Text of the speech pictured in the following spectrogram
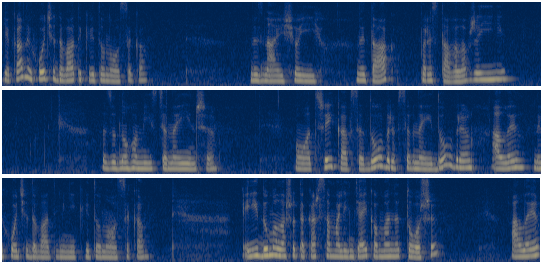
яка не хоче давати квітоносика. Не знаю, що їй не так. Переставила вже її з одного місця на інше. От, шийка все добре, все в неї добре, але не хоче давати мені квітоносика. І думала, що така ж сама лінтяйка в мене тоши, але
